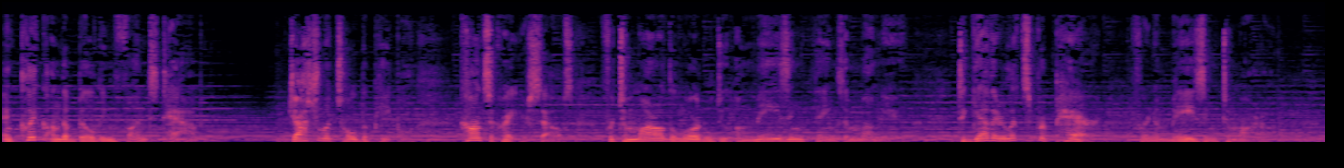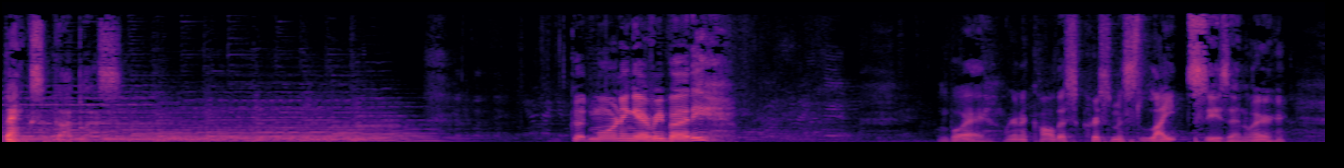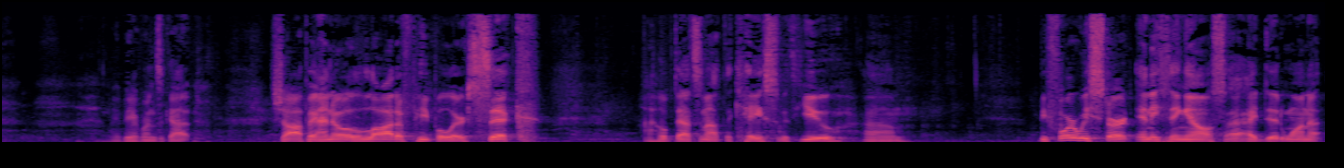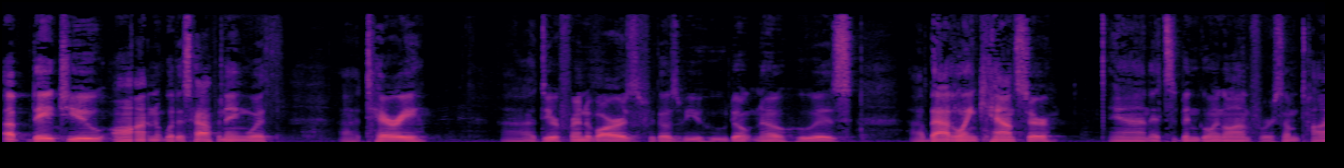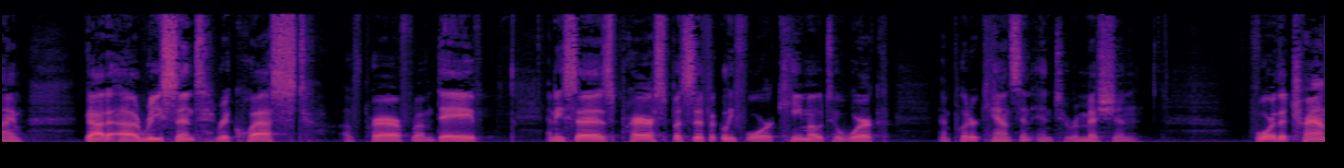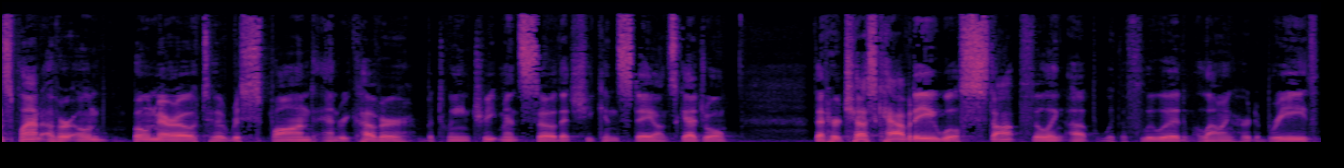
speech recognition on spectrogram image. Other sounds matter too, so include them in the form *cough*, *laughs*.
and click on the Building Fund tab. Joshua told the people, Consecrate yourselves, for tomorrow the Lord will do amazing things among you. Together, let's prepare for an amazing tomorrow. Thanks, and God bless. Good morning, everybody. Boy, we're going to call this Christmas light season. Where maybe everyone's got shopping. I know a lot of people are sick. I hope that's not the case with you. Um, before we start anything else, I, I did want to update you on what is happening with uh, Terry, a dear friend of ours, for those of you who don't know, who is uh, battling cancer, and it's been going on for some time. Got a recent request of prayer from Dave and he says prayer specifically for chemo to work and put her cancer into remission, for the transplant of her own bone marrow to respond and recover between treatments so that she can stay on schedule, that her chest cavity will stop filling up with the fluid, allowing her to breathe.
